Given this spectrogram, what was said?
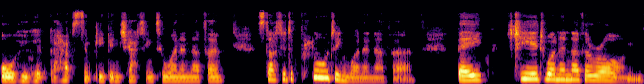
or who had perhaps simply been chatting to one another started applauding one another. They cheered one another on.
